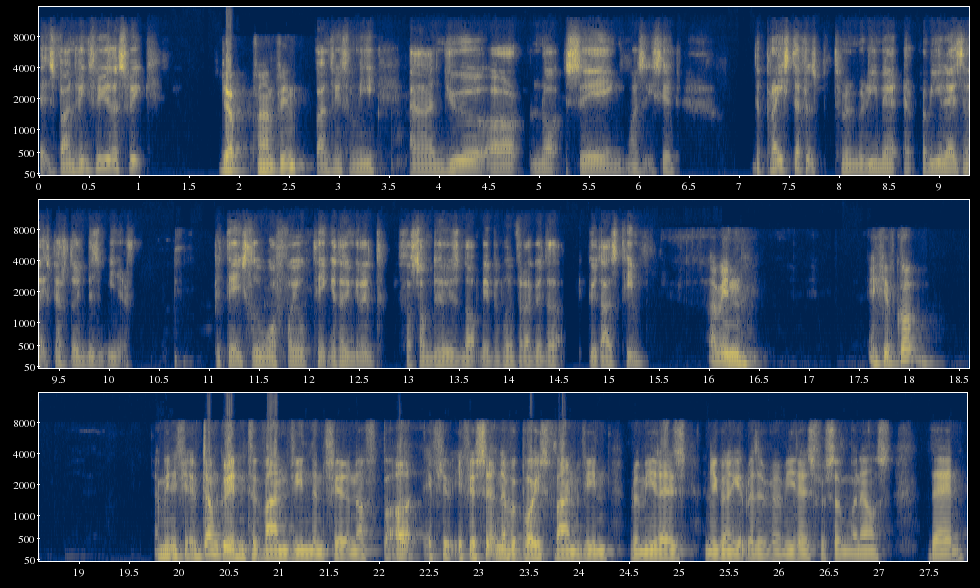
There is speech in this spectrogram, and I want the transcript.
it's Van Veen for you this week. Yep, Van Veen. Van Veen for me. And you are not saying, what he said? The price difference between Ramirez and person down doesn't mean it's potentially worthwhile taking a downgrade for somebody who's not maybe playing for a good good as team. I mean, if you've got, I mean, if you're downgrading to Van Veen, then fair enough. But if you if you're sitting there with Boyce, Van Veen, Ramirez, and you're going to get rid of Ramirez for someone else, then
